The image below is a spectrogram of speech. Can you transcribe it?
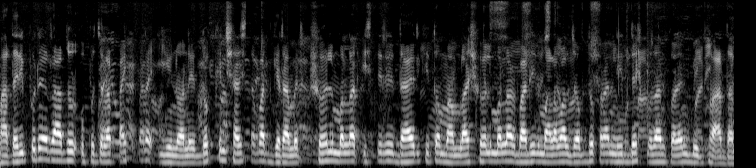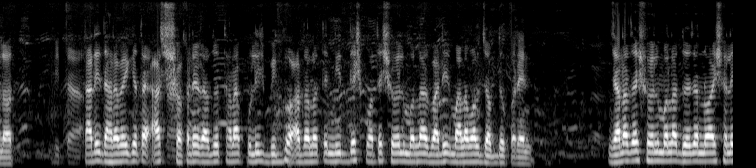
মাদারীপুরের রাজুর উপজেলা পাইকপাড়া ইউনিয়নের দক্ষিণ শারিস্তাবাদ গ্রামের সোহেল মোল্লার স্ত্রীর দায়েরকৃত মামলায় সোহেল মোল্লার বাড়ির মালামাল জব্দ করার নির্দেশ প্রদান করেন বিজ্ঞ আদালত। তারই ধারাবাহিকতায় আজ সকালে রাজুর থানা পুলিশ বিজ্ঞ আদালতের নির্দেশ মতে সোহেল মোল্লার বাড়ির মালামাল জব্দ করেন। জানা যায় সোহেল মোল্লা দু হাজার নয় সালে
